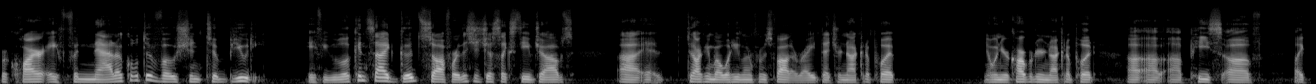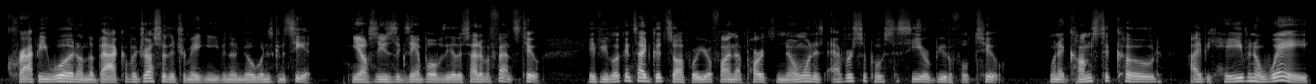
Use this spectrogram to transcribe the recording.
require a fanatical devotion to beauty. If you look inside good software, this is just like Steve Jobs uh, eh, talking about what he learned from his father, right? That you're not going to put, you know, when you're a carpenter, you're not going to put a, a, a, piece of like crappy wood on the back of a dresser that you're making, even though no one is going to see it. He also uses example of the other side of a fence, too. If you look inside good software, you'll find that parts no one is ever supposed to see are beautiful, too. When it comes to code, I behave in a way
